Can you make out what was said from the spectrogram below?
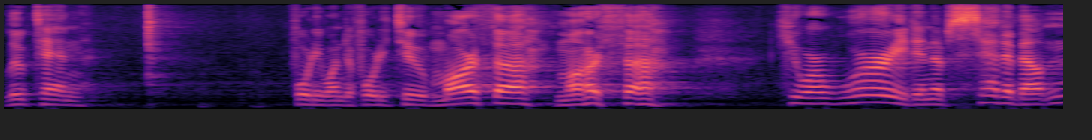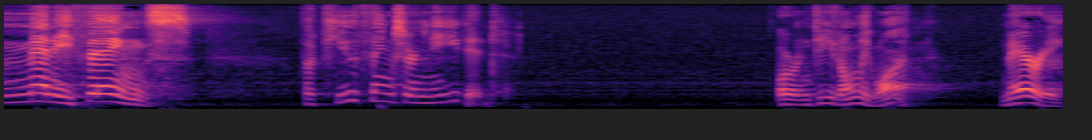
Luke 10, 41 to 42. Martha, Martha, you are worried and upset about many things, but few things are needed. Or indeed, only one. Mary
